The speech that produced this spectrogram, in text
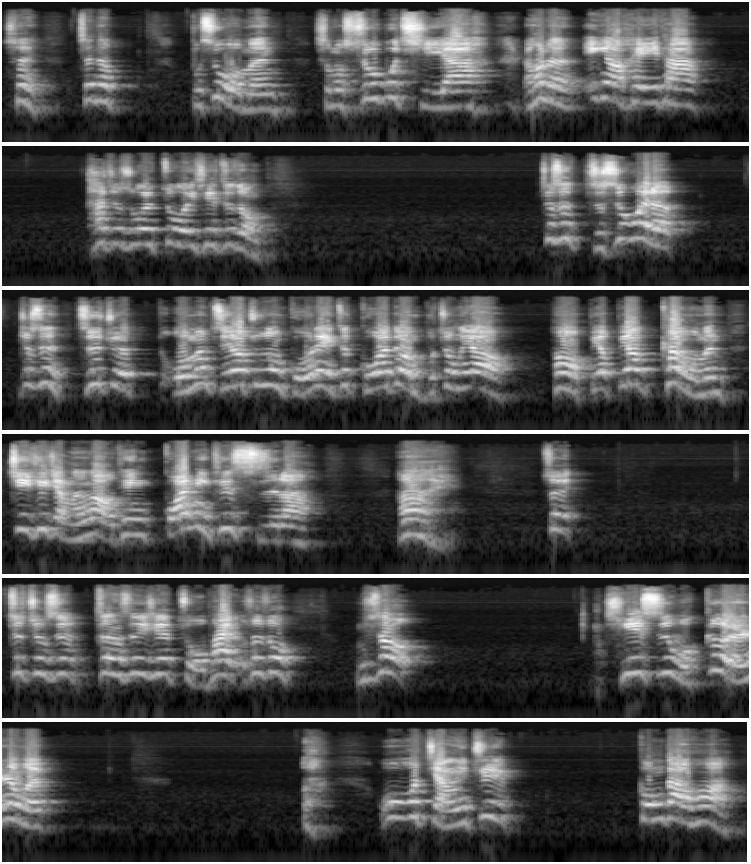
所以真的不是我们什么输不起呀，然后呢硬要黑他，他就是会做一些这种，就是只是为了，就是只是觉得我们只要注重国内，这国外对我们不重要哦，不要不要看我们继续讲的很好听，管你去死了，哎，所以这就是正是一些左派的，所以说你知道，其实我个人认为，我我讲一句公道话。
